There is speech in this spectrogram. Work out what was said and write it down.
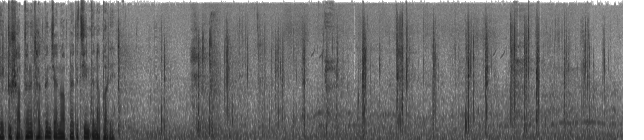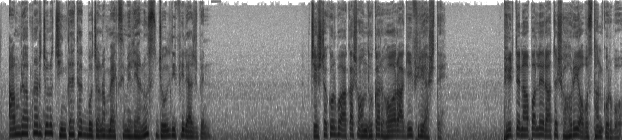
একটু সাবধানে থাকবেন যেন আপনাকে চিনতে না পারে। আমরা আপনার জন্য চিন্তায় থাকব জনাব ম্যাক্সিমিলিয়ানুস। জলদি ফিরে আসবেন। চেষ্টা করব আকাশ অন্ধকার হওয়ার আগেই ফিরে আসতে। ফিরতে না পারলে রাতে শহরেই অবস্থান করব।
